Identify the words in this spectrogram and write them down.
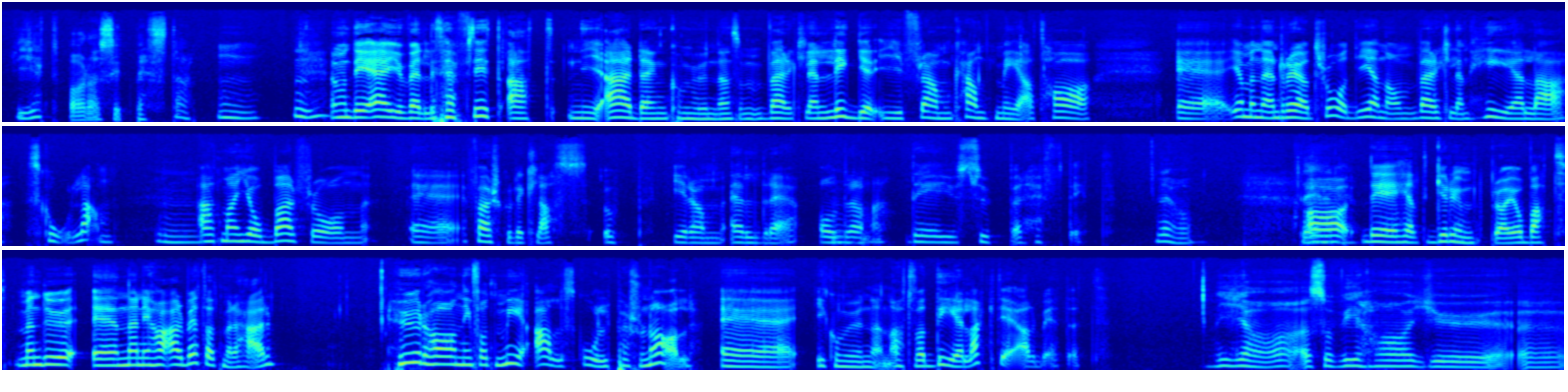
gett bara sitt bästa. Mm. Mm. Det är ju väldigt häftigt att ni är den kommunen som verkligen ligger i framkant med att ha eh, ja, men en röd tråd genom verkligen hela skolan. Mm. Att man jobbar från eh, förskoleklass upp i de äldre åldrarna. Mm. Det är ju superhäftigt. Ja, det är, ja, det är helt grymt bra jobbat. Men du, eh, när ni har arbetat med det här, hur har ni fått med all skolpersonal eh, i kommunen att vara delaktiga i arbetet? Ja, alltså vi har ju eh,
